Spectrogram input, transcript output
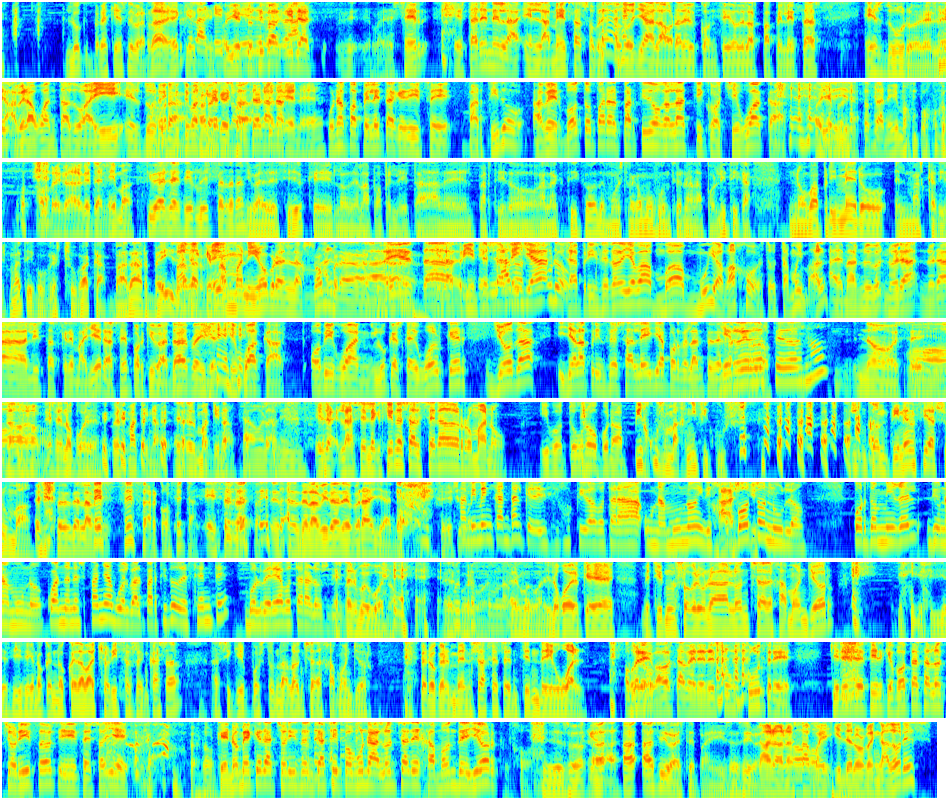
Luke, pero es que es de verdad, ¿eh? Que, Oye, ¿tú te verdad. imaginas eh, ser, estar en la, en la mesa, sobre todo ya a la hora del conteo de las papeletas, es duro. El, el haber aguantado ahí es duro. Ahora- y tú te imaginas encontrarte está una, bien, ¿eh? una papeleta que dice, partido, a ver, voto para el Partido Galáctico, a Chihuahua. Oye, pues esto te anima un poco. Hombre, claro que te anima. ¿Qué ibas a decir, Luis? Perdona. Iba a decir que lo de la papeleta del Partido Galáctico demuestra cómo funciona la política. No va primero el más carismático, que es Chewbacca, va Darth Vader, Va el Darth que Vader. Maniobra en las sombras. Ahí está. Y la princesa Leia, la princesa Leia va, va muy abajo. Esto está muy mal. Además, no, era, no era listas cremalleras, ¿eh? porque iba Darth Vader, Chihuahua, Obi-Wan, Luke Skywalker, Yoda y ya la princesa Leia por delante de ¿Y Han Solo. R2P2 no? No, ese... Oh. No, no, ese no puede. Es máquina. Ese es máquina. Las elecciones al Senado romano. Y votó uno, bueno, a Pijus Magnificus. Incontinencia suma. Esto es de la- Cé- César, con Z. Es esto es de la vida de Brian. Sí, sí. A mí me encanta el que dijo que iba a votar a Unamuno y dijo Ah, voto sí. nulo por Don Miguel de Unamuno. Cuando en España vuelva al partido decente, volveré a votar a los vivos. Este es muy bueno. Es Muy muy, profundo. bueno. Es muy bueno. Y luego el que metió en un sobre una loncha de jamón york y, y dice que no, que no quedaba chorizos en casa, así que he puesto una loncha de jamón york. Espero que el mensaje se entiende igual. Hombre, Otro- vamos a ver, eres un cutre. Quieres decir que votas a los chorizos y dices, oye, Perdón. que no me queda chorizo en casa y pongo una loncha de jamón de York. Joder. Sí, eso- a- a- así va este país, así va. No, no, no, está Oh. muy... ¿Y el de los Vengadores?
